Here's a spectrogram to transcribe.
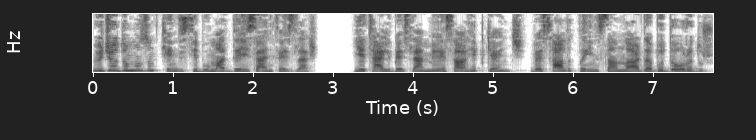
Vücudumuzun kendisi bu maddeyi sentezler. Yeterli beslenmeye sahip genç ve sağlıklı insanlarda bu doğrudur.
